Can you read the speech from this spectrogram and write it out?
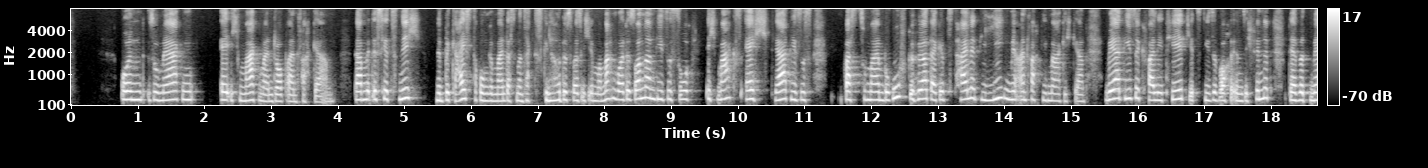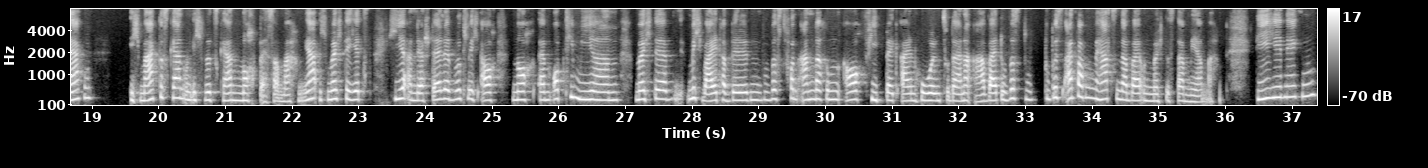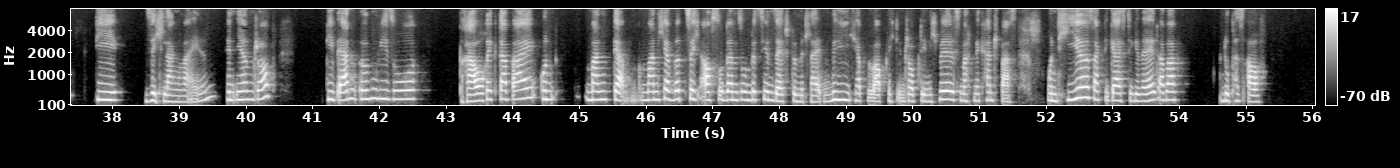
Und so merken, ey, ich mag meinen Job einfach gern. Damit ist jetzt nicht eine Begeisterung gemeint, dass man sagt, das ist genau das, was ich immer machen wollte, sondern dieses so, ich mag's echt, ja, dieses, was zu meinem Beruf gehört, da gibt's Teile, die liegen mir einfach, die mag ich gern. Wer diese Qualität jetzt diese Woche in sich findet, der wird merken, ich mag das gern und ich würde es gern noch besser machen. Ja, ich möchte jetzt hier an der Stelle wirklich auch noch ähm, optimieren, möchte mich weiterbilden. Du wirst von anderen auch Feedback einholen zu deiner Arbeit. Du wirst, du, du bist einfach mit dem Herzen dabei und möchtest da mehr machen. Diejenigen, die sich langweilen in ihrem Job, die werden irgendwie so traurig dabei und man, der, mancher wird sich auch so dann so ein bisschen selbst bemitleiden. Ich habe überhaupt nicht den Job, den ich will, es macht mir keinen Spaß. Und hier sagt die geistige Welt aber, du pass auf,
